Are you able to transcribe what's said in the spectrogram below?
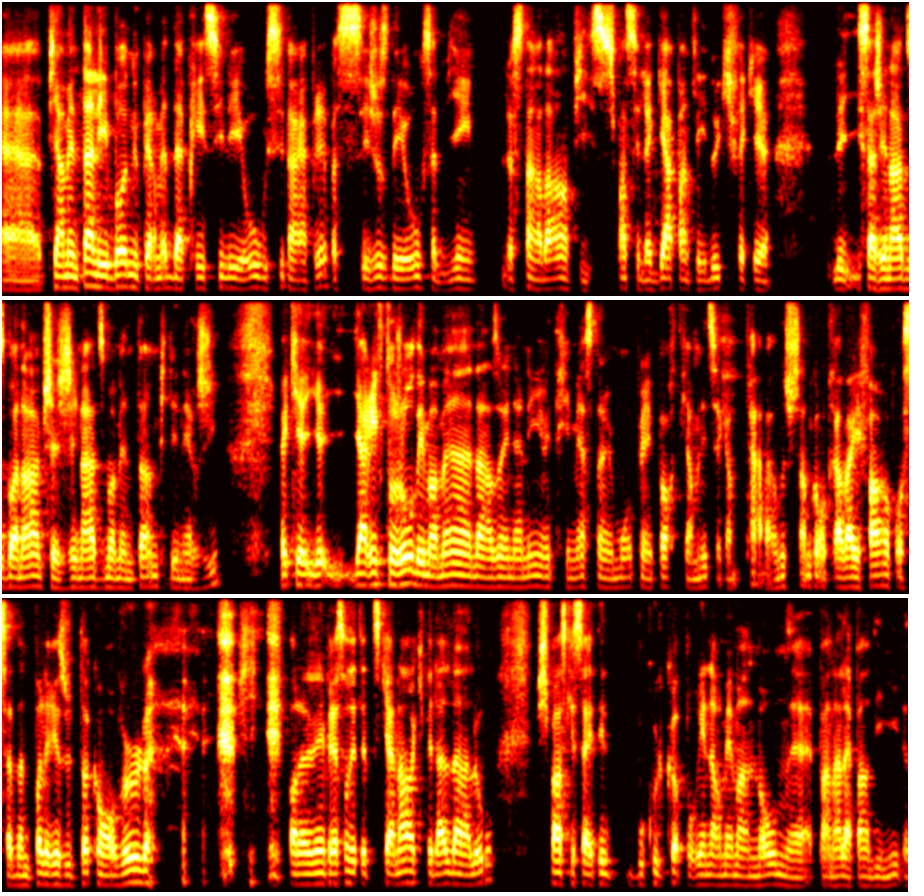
Euh, puis en même temps, les bas nous permettent d'apprécier les hauts aussi par après, parce que si c'est juste des hauts, ça devient le standard. Puis je pense que c'est le gap entre les deux qui fait que ça génère du bonheur, puis ça génère du momentum, puis de l'énergie. Fait qu'il il, arrive toujours des moments dans une année, un trimestre, un mois, peu importe, moment donné, tu fais comme tabarnouche, je sens qu'on travaille fort, pour ça donne pas le résultat qu'on veut. on a l'impression d'être le petit canard qui pédale dans l'eau. je pense que ça a été beaucoup le cas pour énormément de monde euh, pendant la pandémie. Là,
